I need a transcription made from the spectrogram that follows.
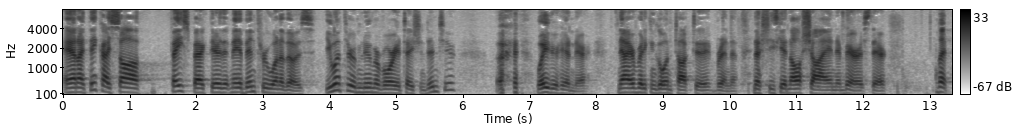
And I think I saw a face back there that may have been through one of those. You went through a member orientation, didn't you? Wave your hand there. Now everybody can go and talk to Brenda. No, she's getting all shy and embarrassed there. But,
